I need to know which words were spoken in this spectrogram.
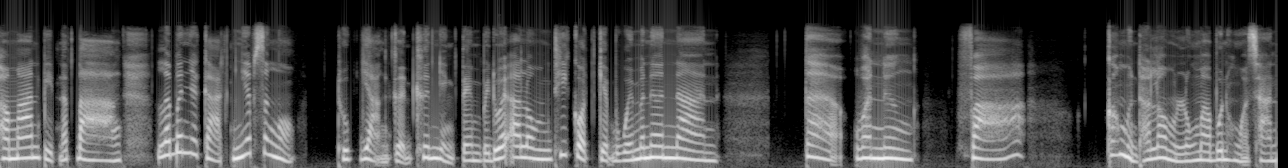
ผ้าม่านปิดหน้าต่าง และบรรยากาศเงียบสงบทุกอย่างเกิดขึ้นอย่างเต็มไปด้วยอารมณ์ที่กดเก็บไว้มาเนิ่นนาน แต่วันหนึ่ง ฟ้า เหมือนถล่มลงมาบนหัวฉัน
